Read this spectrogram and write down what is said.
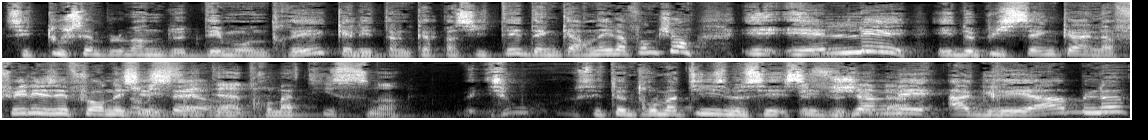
c'est tout simplement de démontrer qu'elle est en capacité d'incarner la fonction. Et, et elle l'est, et depuis cinq ans, elle a fait les efforts Non, mais ça a nécessaires. été un traumatisme. C'est un traumatisme. C'est jamais agréable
